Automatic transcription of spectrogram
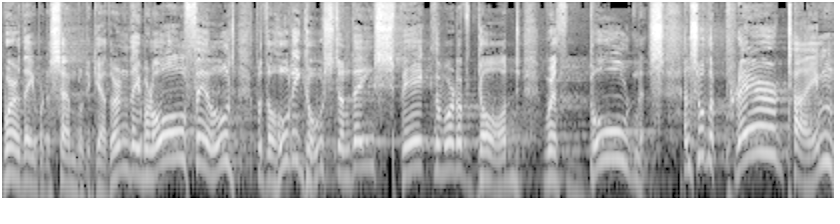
where they were assembled together, and they were all filled with the Holy Ghost, and they spake the word of God with boldness. And so the prayer time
